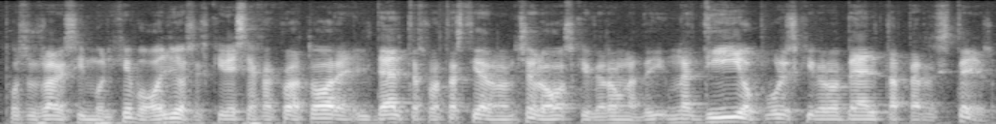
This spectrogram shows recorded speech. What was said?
posso usare i simboli che voglio, se scrivessi a calcolatore il delta sulla tastiera non ce l'ho, scriverò una D, una D, oppure scriverò delta per esteso.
